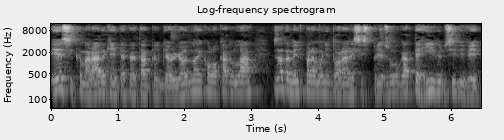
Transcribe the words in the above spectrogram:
esse camarada, que é interpretado pelo Gary Oldman, é colocado lá exatamente para monitorar esses presos, um lugar terrível de se viver.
